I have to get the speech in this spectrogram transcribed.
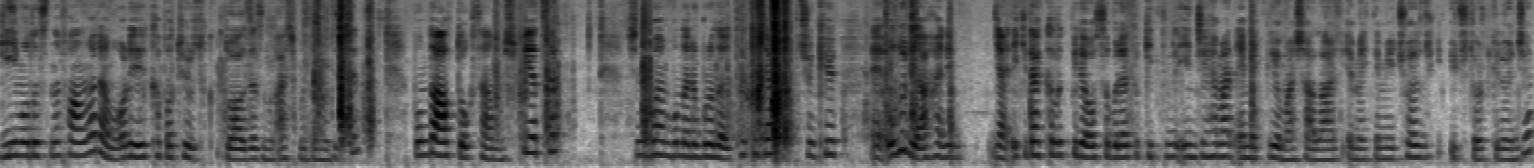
Giyim odasında falan var ama orayı kapatıyoruz doğalgazını açmadığımız için. Bunda 6.90'mış fiyatı. Şimdi ben bunları buralara takacağım. Çünkü e, olur ya hani yani iki dakikalık bile olsa bırakıp gittiğimde ince hemen emekliyor maşallah. Emeklemeyi çözdük 3-4 gün önce.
